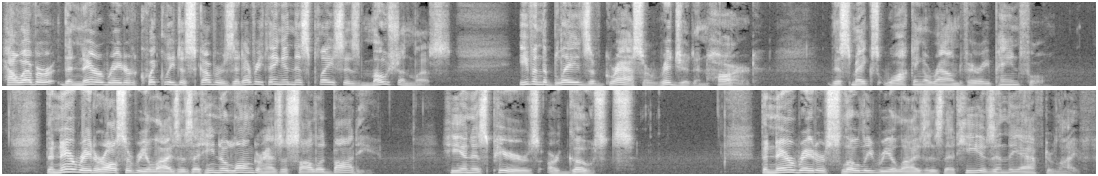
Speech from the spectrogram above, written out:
However, the narrator quickly discovers that everything in this place is motionless. Even the blades of grass are rigid and hard. This makes walking around very painful. The narrator also realizes that he no longer has a solid body. He and his peers are ghosts. The narrator slowly realizes that he is in the afterlife.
